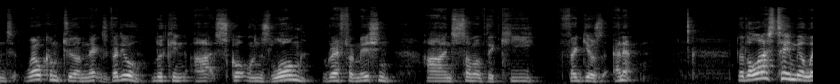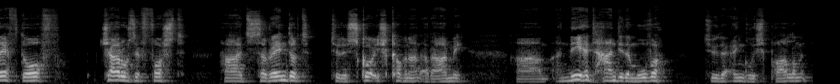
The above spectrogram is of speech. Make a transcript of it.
and welcome to our next video looking at Scotland's long Reformation and some of the key figures in it. Now the last time we left off, Charles I had surrendered to the Scottish Covenanter Army um, and they had handed him over to the English Parliament.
